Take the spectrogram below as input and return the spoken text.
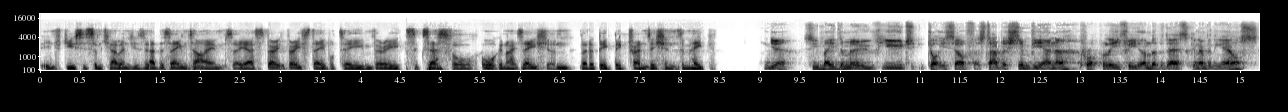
introduces some challenges at the same time. So yeah, it's very, very stable team, very successful organization, but a big, big transition to make. Yeah. So you made the move. You'd got yourself established in Vienna, properly feet under the desk and everything else.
